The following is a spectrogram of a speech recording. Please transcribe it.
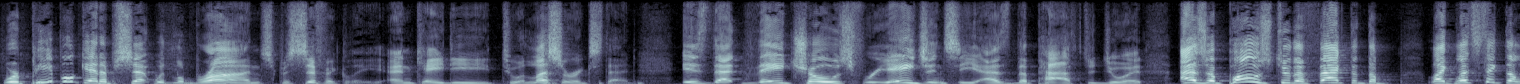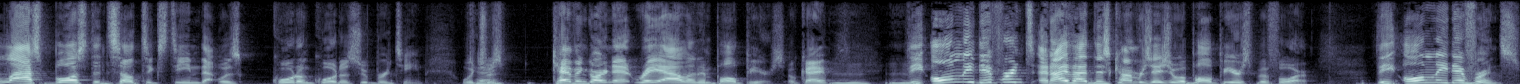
where people get upset with LeBron specifically and KD to a lesser extent is that they chose free agency as the path to do it, as opposed to the fact that the like let's take the last Boston Celtics team that was quote unquote a super team, which was Kevin Garnett, Ray Allen, and Paul Pierce. Okay, mm-hmm, mm-hmm. the only difference, and I've had this conversation with Paul Pierce before, the only difference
